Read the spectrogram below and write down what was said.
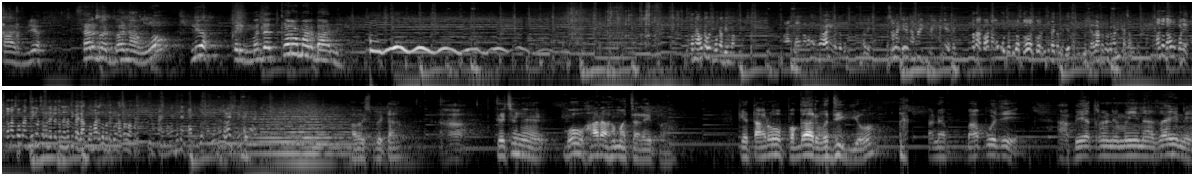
સારું લ્યો. શરબત બનાવું હો. લ્યો કઈ મદદ કરો મારા બાને. આવેશ બેટા તે છે ને બહુ સારા સમાચાર આપ્યા કે તારો પગાર વધી ગયો. અને બાપુજી આ બે ત્રણ મહિના જાય ને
